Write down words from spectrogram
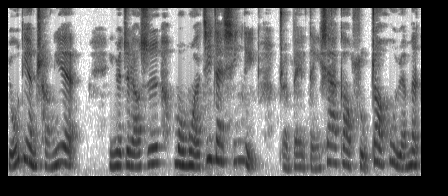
有点长耶，音乐治疗师默默记在心里，准备等一下告诉照护员们，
